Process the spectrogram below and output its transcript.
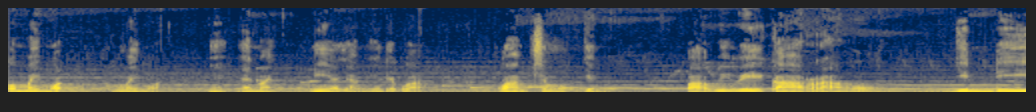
ก็ไม่หมด ไม่หมด นี่เห็นไหมนี่อย่างนี้เรียกว่า ความสงบเย็นปาวิเวการาโม ยินดี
